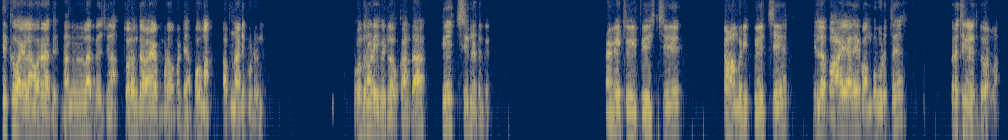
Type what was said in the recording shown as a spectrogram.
திக்கு வாயெல்லாம் வராது. நல்லா பேசுவான். திறந்த வாயை மூட மாட்டேன். போமா அப்படின்னு அனுப்பிவிட்டுருங்க புதனுடைய வீட்டுல உட்காந்தா பேச்சுன்னு எடுங்க. நகைச்சுவை பேச்சு காமெடி பேச்சு இல்ல வாயாலே வம்பு கொடுத்து பிரச்சனை எடுத்துட்டு வரலாம்.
